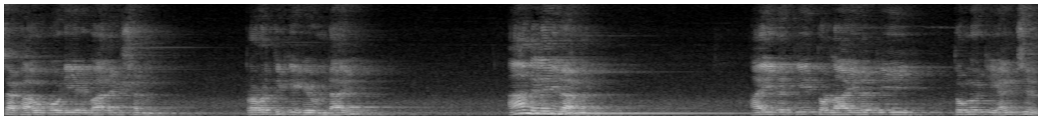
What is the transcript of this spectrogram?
സഖാവ് കോടിയേരി ബാലകൃഷ്ണൻ പ്രവർത്തിക്കുകയുണ്ടായി. ആ നിലയിലാണ് ആയിരത്തി തൊള്ളായിരത്തി തൊണ്ണൂറ്റി അഞ്ചിൽ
